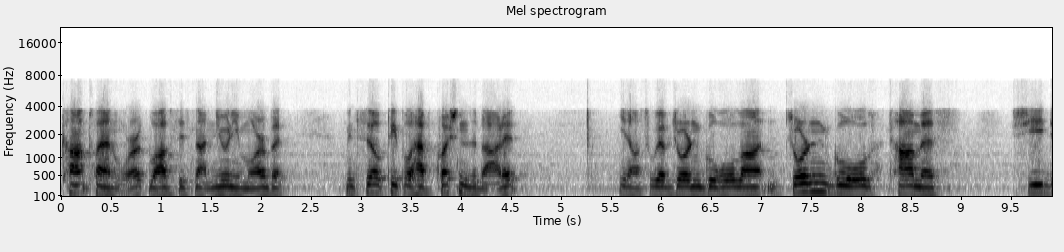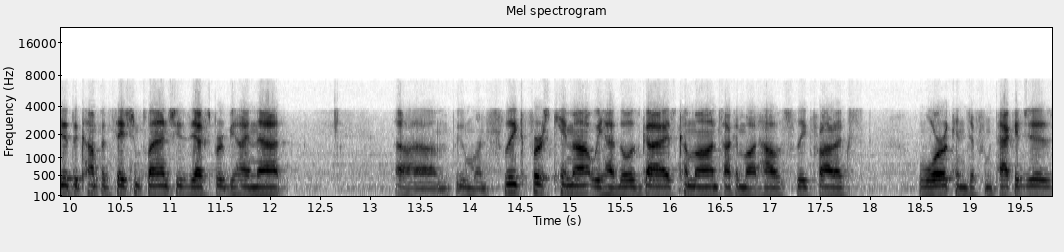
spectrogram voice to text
comp plan work? Well, obviously it's not new anymore, but I mean, still people have questions about it. You know, so we have Jordan Gould Jordan Gould Thomas. She did the compensation plan. She's the expert behind that. Um, when Slique first came out, we had those guys come on talking about how Slique products work in different packages.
